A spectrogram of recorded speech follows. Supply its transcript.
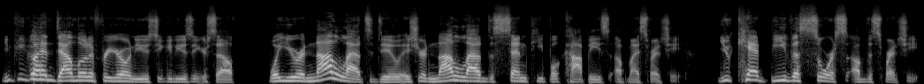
you can go ahead and download it for your own use. You can use it yourself. What you are not allowed to do is you're not allowed to send people copies of my spreadsheet. You can't be the source of the spreadsheet.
